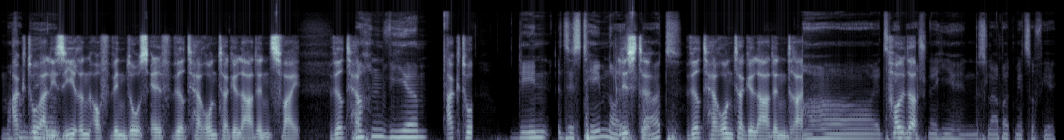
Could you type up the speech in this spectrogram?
Machen Aktualisieren auf Windows 11 wird heruntergeladen 2. Wird, Wir, her machen wir aktu den Systemneustart. wird heruntergeladen 3. Ah, jetzt gehen wir schnell hier hin. Das labert mir zu viel.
